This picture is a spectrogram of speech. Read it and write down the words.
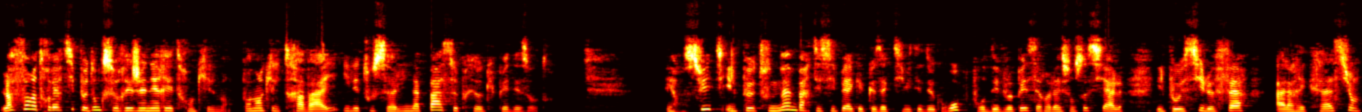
L'enfant introverti peut donc se régénérer tranquillement. Pendant qu'il travaille, il est tout seul, il n'a pas à se préoccuper des autres. Et ensuite, il peut tout de même participer à quelques activités de groupe pour développer ses relations sociales. Il peut aussi le faire à la récréation,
